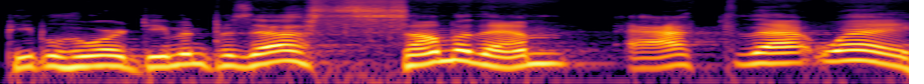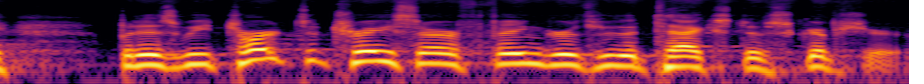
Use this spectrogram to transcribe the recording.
People who are demon possessed, some of them act that way. But as we start to trace our finger through the text of Scripture,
